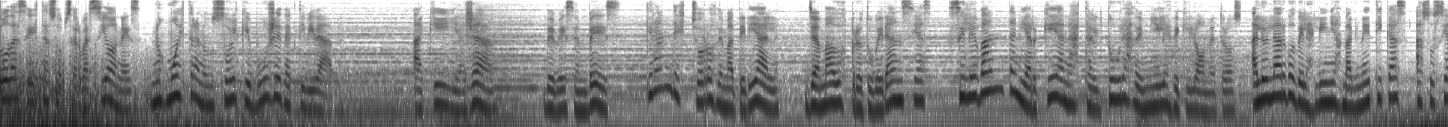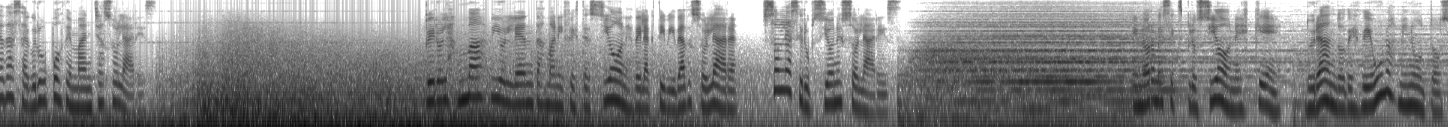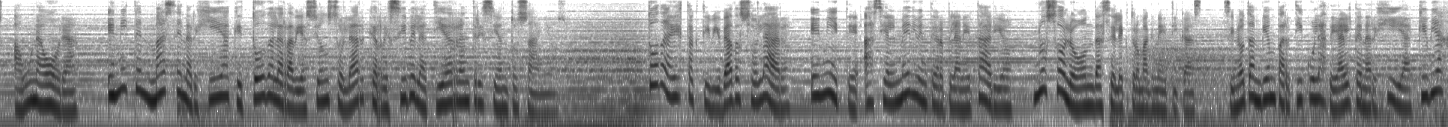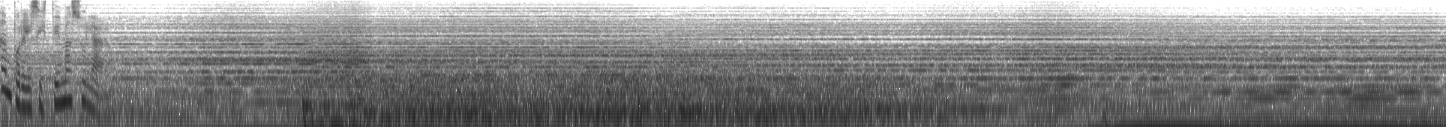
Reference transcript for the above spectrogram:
Todas estas observaciones nos muestran un sol que bulle de actividad. Aquí y allá, de vez en vez, grandes chorros de material, llamados protuberancias, se levantan y arquean hasta alturas de miles de kilómetros a lo largo de las líneas magnéticas asociadas a grupos de manchas solares. Pero las más violentas manifestaciones de la actividad solar son las erupciones solares. Enormes explosiones que, durando desde unos minutos a una hora, emiten más energía que toda la radiación solar que recibe la Tierra en 300 años. Toda esta actividad solar emite hacia el medio interplanetario no solo ondas electromagnéticas, sino también partículas de alta energía que viajan por el sistema solar.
